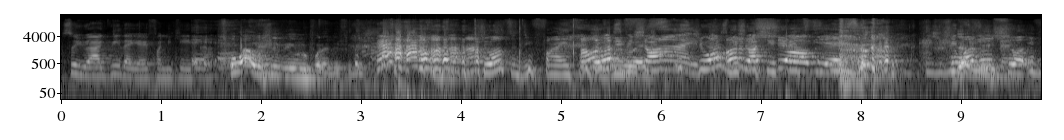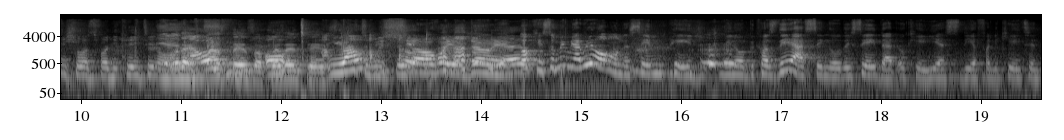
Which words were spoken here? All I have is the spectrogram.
So you agree that you're a fornicator? Eh, eh. So why would she even look for the definition? She wants to define. I want to be sure. She wants to be sure want she to sure, yeah. she should She be wasn't sure if she was fornicating or Whether it's not. past tense or Or- present tense. You have to be Be sure. sure of what you're doing. Yes. Okay, so maybe are we all on the same page? You know, because they are single, they say that okay, yes, they are fornicating.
